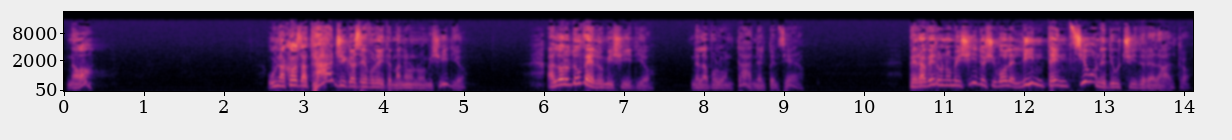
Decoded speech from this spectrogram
no. Una cosa tragica se volete, ma non un omicidio. Allora dov'è l'omicidio? Nella volontà, nel pensiero. Per avere un omicidio ci vuole l'intenzione di uccidere l'altro.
